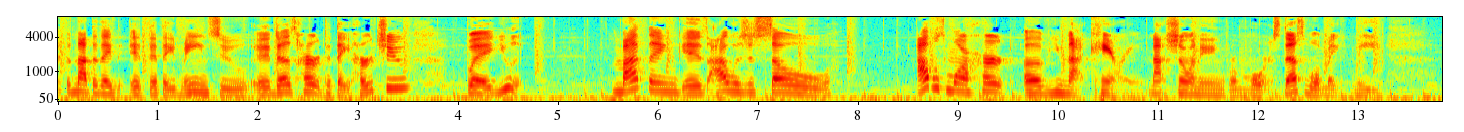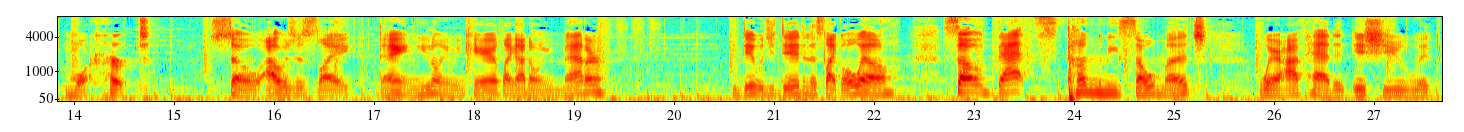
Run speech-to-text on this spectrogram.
it's not that they it, that they mean to. It does hurt that they hurt you, but you. My thing is, I was just so. I was more hurt of you not caring, not showing any remorse. That's what made me more hurt. So I was just like, dang, you don't even care. Like, I don't even matter. You did what you did, and it's like, oh well. So that stung me so much where I've had an issue with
